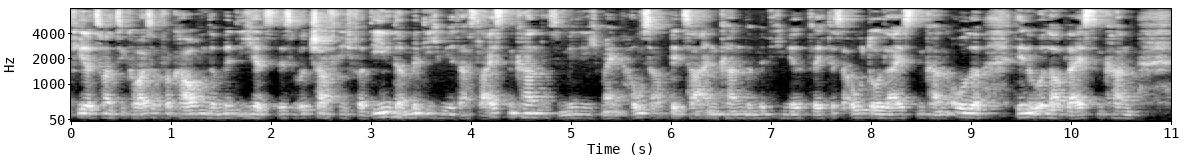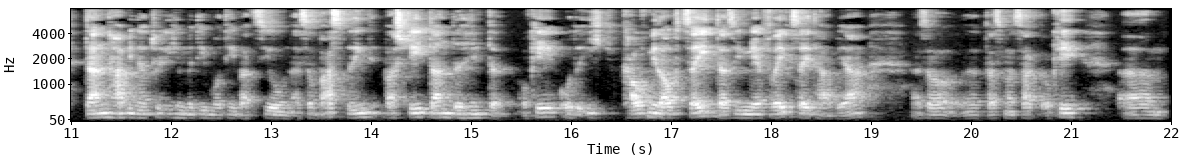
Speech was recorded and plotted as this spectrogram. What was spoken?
24 Häuser verkaufen, damit ich jetzt das wirtschaftlich verdiene, damit ich mir das leisten kann, damit ich mein Haus abbezahlen kann, damit ich mir vielleicht das Auto leisten kann oder den Urlaub leisten kann, dann habe ich natürlich immer die Motivation. Also was bringt, was steht dann dahinter? Okay? Oder ich kaufe mir auch Zeit, dass ich mehr Freizeit habe, ja. Also, äh, dass man sagt, okay, ähm,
